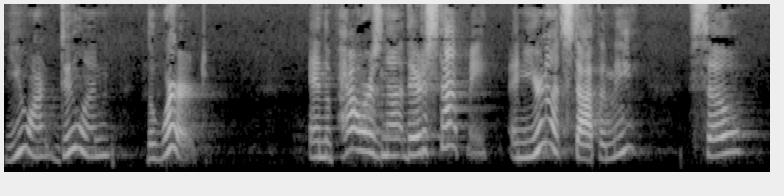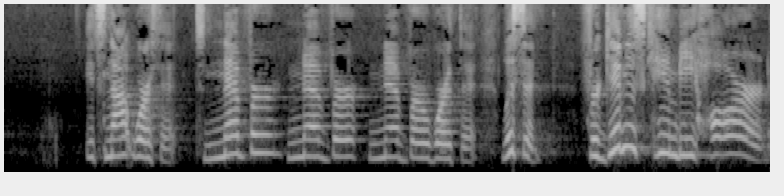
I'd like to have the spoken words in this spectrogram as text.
You aren't doing the word. And the power is not there to stop me. And you're not stopping me. So it's not worth it. It's never, never, never worth it. Listen, forgiveness can be hard.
